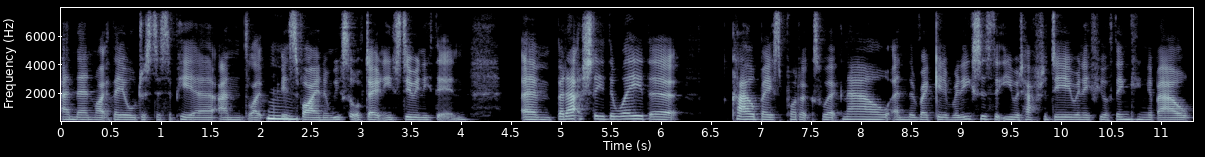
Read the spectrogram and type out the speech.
and then like they all just disappear and like mm. it's fine and we sort of don't need to do anything um but actually the way that cloud based products work now and the regular releases that you would have to do. And if you're thinking about,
